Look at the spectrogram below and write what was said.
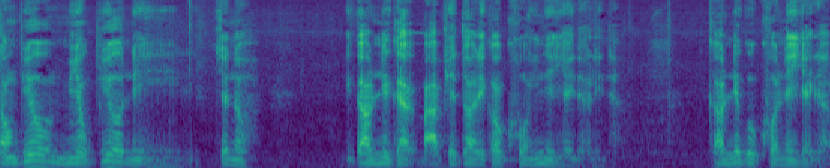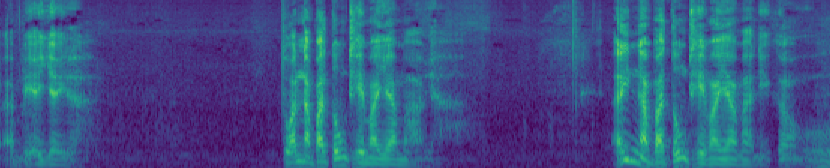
တောင်ပြောမြောက်ပြောနေကျွန်တော်ဒီကောင်နစ်ကဘာဖြစ်သွားဒီကောင်ခုံကြီးနေရိုက်တာလေနော်ကောင်နစ်ကိုခုံနေရိုက်တာအဘေးရိုက်တာတွန်းနံပါတ်3ထဲမှာရမှာဗျာအဲ့နံပါတ်3ထဲမှာရမှာဒီကောင်ဟို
